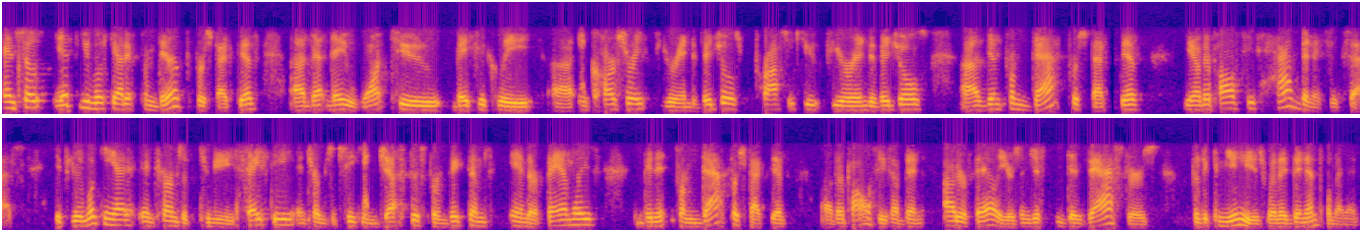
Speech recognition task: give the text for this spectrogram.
And so, if you look at it from their perspective, uh, that they want to basically uh, incarcerate fewer individuals, prosecute fewer individuals, uh, then from that perspective, you know, their policies have been a success. If you're looking at it in terms of community safety, in terms of seeking justice for victims and their families, then it, from that perspective, uh, their policies have been utter failures and just disasters for the communities where they've been implemented.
